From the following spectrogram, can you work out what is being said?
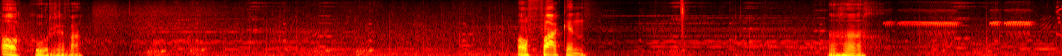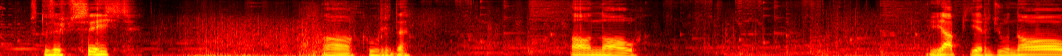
O kurwa. O fucking. Aha. Czy tu coś przyjść? O kurde. O no. Ja pierdziu, no.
